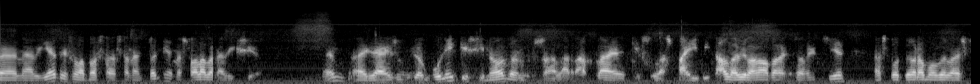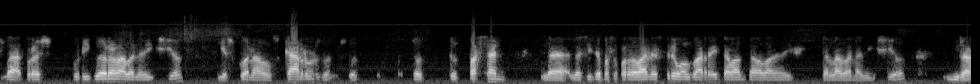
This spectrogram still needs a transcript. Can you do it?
d'anar aviat és a la plaça de Sant Antoni on es fa la benedicció. Eh? Allà és un lloc bonic i si no, doncs a la Rambla, eh, que és l'espai vital de Vilanova per excel·lència, es pot veure molt bé la desfilada, però és bonic veure la benedicció i és quan els carros, doncs, tot, tot, tot passant, la, la gent que passa per davant es treu el barret davant de la, de la benedicció i la,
